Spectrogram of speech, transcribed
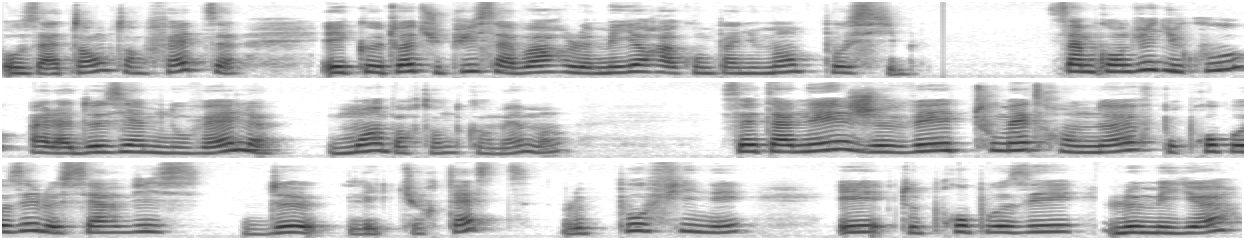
aux attentes en fait et que toi tu puisses avoir le meilleur accompagnement possible. Ça me conduit du coup à la deuxième nouvelle, moins importante quand même, hein, cette année, je vais tout mettre en œuvre pour proposer le service de lecture test, le peaufiner et te proposer le meilleur.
